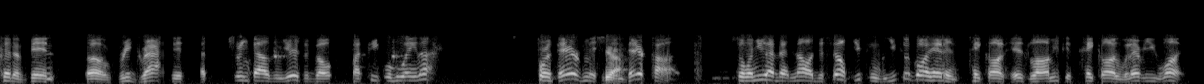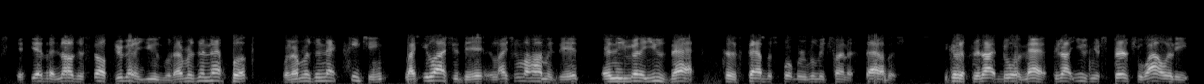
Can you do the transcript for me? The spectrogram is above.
could have been uh, regrafted uh, 3,000 years ago by people who ain't us for their mission, Yeah. their cause. So when you have that knowledge of self, you can you could go ahead and take on Islam. You could take on whatever you want. If you have that knowledge of self, you're going to use whatever's in that book, whatever's in that teaching, like Elijah did, Elijah Muhammad did, and you're going to use that to establish what we're really trying to establish. Because if you're not doing that, if you're not using your spirituality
